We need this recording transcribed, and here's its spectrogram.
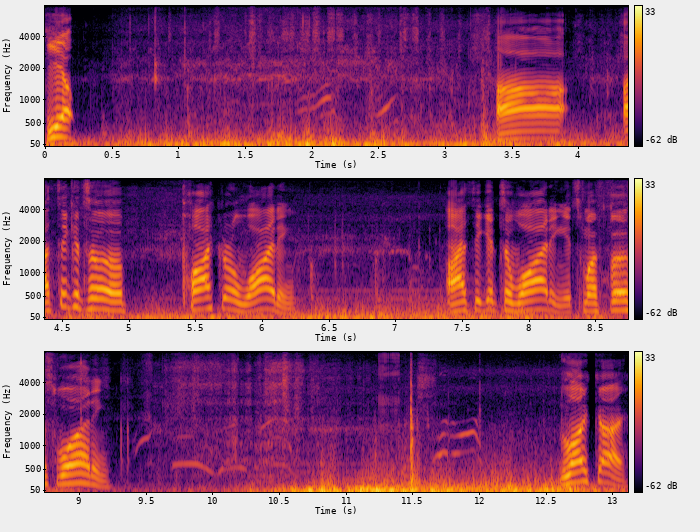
Yep. Uh, I think it's a pike or a whiting. I think it's a whiting. It's my first whiting. Loco.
